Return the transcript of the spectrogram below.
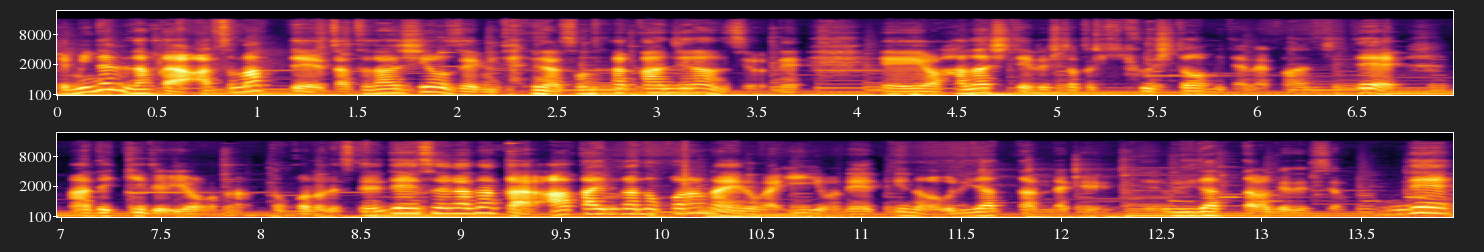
えみんなでなんか集まって雑談しようぜみたいな、そんな感じなんですよね。えー、要は話してる人と聞く人みたいな感じで、まあ、できるようなところですね。で、それがなんかアーカイブが残らないのがいいよねっていうのが売りだったんだけど、売りだったわけですよ。で、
